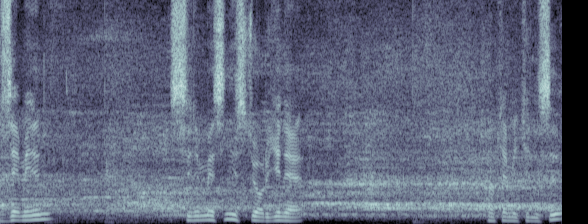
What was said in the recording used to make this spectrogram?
Zeminin silinmesini istiyor yine hakem ikilisi.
